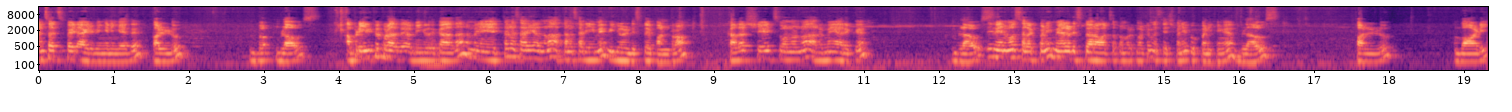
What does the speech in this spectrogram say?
அன்சாட்டிஸ்ஃபைட் ஆகிடுவீங்க நீங்கள் இது. பல்லு பிளவுஸ் அப்படி இருக்கக்கூடாது அப்படிங்கிறதுக்காக தான் நம்ம எத்தனை சாரியாக இருந்தாலும் அத்தனை சாரியுமே வீடியோவில் டிஸ்ப்ளே பண்ணுறோம் கலர் ஷேட்ஸ் ஒன்று ஒன்றும் அருமையாக இருக்கு. பிளவுஸ் வேணுமோ செலக்ட் பண்ணி மேலே டிஸ்பிளே வாட்ஸ்அப் நம்பருக்கு மட்டும் மெசேஜ் பண்ணி புக் பண்ணிக்கோங்க. பிளவுஸ் பல்லு. பாடி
